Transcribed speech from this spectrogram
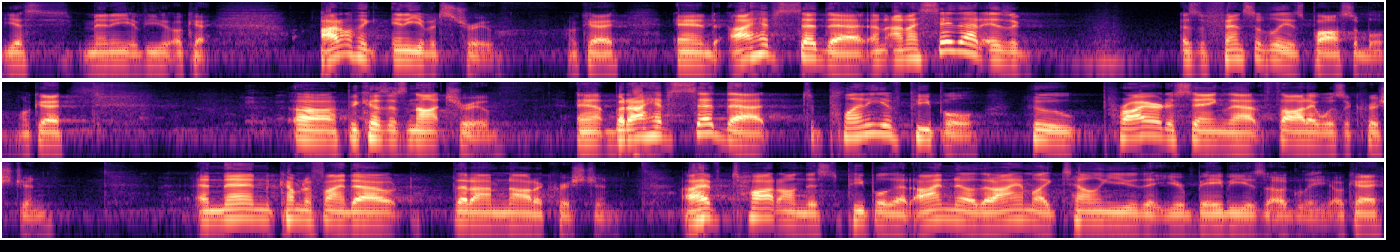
Yes, many of you? Okay. I don't think any of it's true okay? And I have said that, and, and I say that as, a, as offensively as possible, okay? Uh, because it's not true. And, but I have said that to plenty of people who, prior to saying that, thought I was a Christian, and then come to find out that I'm not a Christian. I have taught on this to people that I know that I am like telling you that your baby is ugly, okay?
